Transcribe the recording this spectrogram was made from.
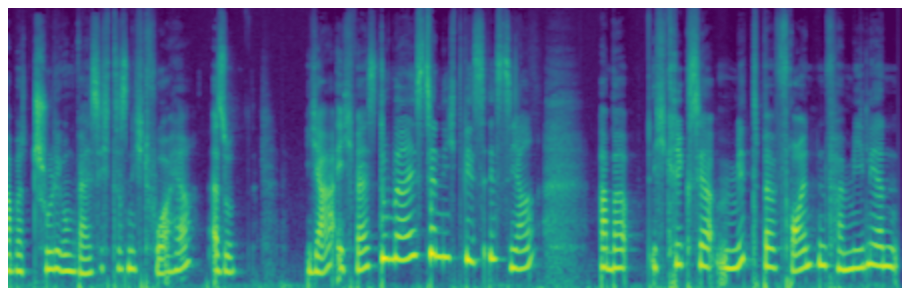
Aber Entschuldigung, weiß ich das nicht vorher? Also ja, ich weiß, du weißt ja nicht, wie es ist, ja. Aber ich krieg's ja mit bei Freunden, Familien,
